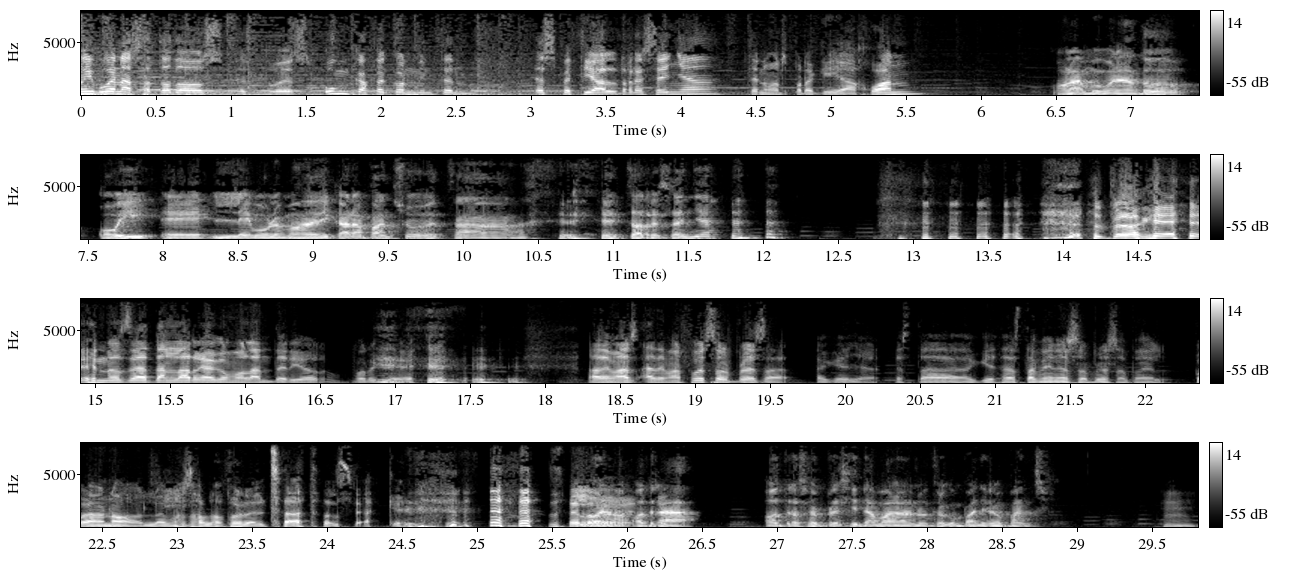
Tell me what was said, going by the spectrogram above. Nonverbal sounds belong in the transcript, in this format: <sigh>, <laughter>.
muy buenas a todos. Esto es Un Café con Nintendo. Especial reseña. Tenemos por aquí a Juan. Hola, muy buenas a todos. Hoy eh, le volvemos a dedicar a Pancho esta, <laughs> esta reseña. <laughs> Espero que no sea tan larga como la anterior, porque <laughs> además, además fue sorpresa aquella. Esta quizás también es sorpresa para él. Bueno, no, lo hemos hablado por el chat, o sea que... se lo- Bueno, otra, otra sorpresita para nuestro compañero Pancho. Hmm.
